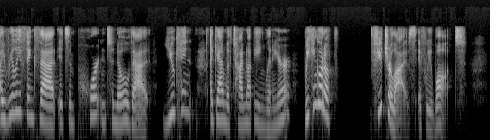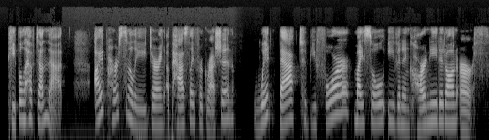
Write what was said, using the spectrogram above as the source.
I really think that it's important to know that you can, again, with time not being linear, we can go to future lives if we want. People have done that. I personally, during a past life regression, went back to before my soul even incarnated on Earth.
